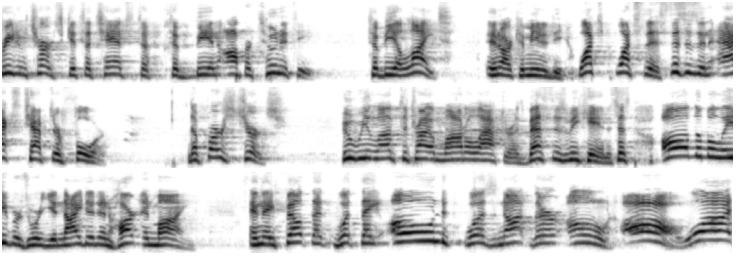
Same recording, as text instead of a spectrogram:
Freedom Church gets a chance to, to be an opportunity, to be a light in our community. Watch, watch this. This is in Acts chapter 4. The first church who we love to try to model after as best as we can. It says, All the believers were united in heart and mind, and they felt that what they owned was not their own. Oh, what?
